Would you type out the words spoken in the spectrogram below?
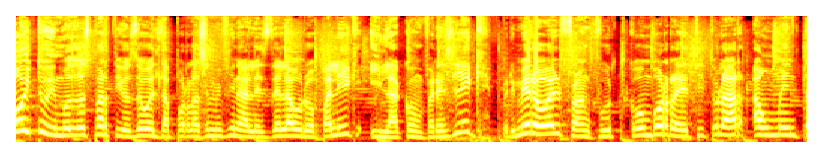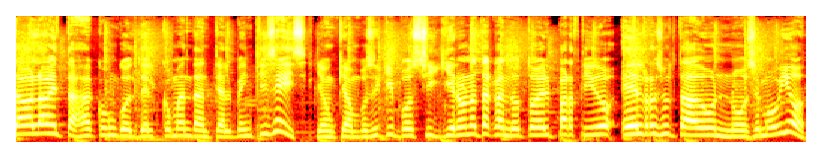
Hoy tuvimos los partidos de vuelta por las semifinales de la Europa League y la Conference League. Primero, el Frankfurt con Borré de titular aumentaba la ventaja con gol del comandante al 26, y aunque ambos equipos siguieron atacando todo el partido, el resultado no se movió,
